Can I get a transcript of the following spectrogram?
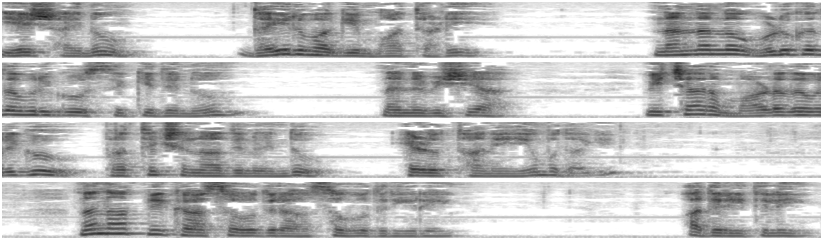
ಏಷಾಯ್ನು ಧೈರ್ಯವಾಗಿ ಮಾತಾಡಿ, ನನ್ನನ್ನು ಹುಡುಕದವರಿಗೂ ಸಿಕ್ಕಿದೆನು, ನನ್ನ ವಿಷಯ ವಿಚಾರ ಮಾಡದವರಿಗೂ ಪ್ರತ್ಯಕ್ಷನಾದೆನು ಎಂದು ಹೇಳುತ್ತಾನೆ ಎಂಬುದಾಗಿ. ನನ್ನಾತ್ಮಿಕ ಸಹೋದರ ಸಹೋದರಿಯರೇ, ಅದೇ ರೀತಿಯಲ್ಲಿ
